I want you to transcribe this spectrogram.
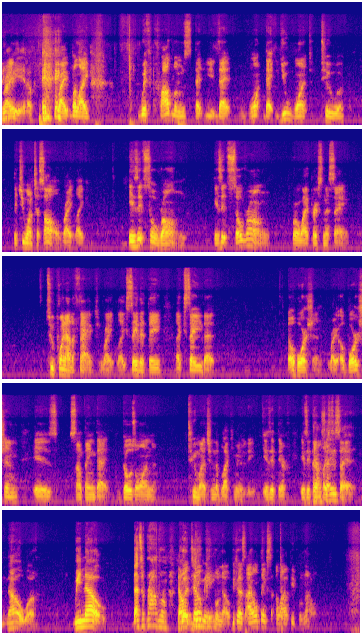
Right. Okay. right but like with problems that you that want that you want to that you want to solve right like is it so wrong is it so wrong for a white person to say to point out a fact right like say that they like say that abortion right abortion is something that goes on too much in the black community is it their is it their Don't place say to say that. No. We know. That's a problem. Don't but tell do me. people know because i don't think a lot of people know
